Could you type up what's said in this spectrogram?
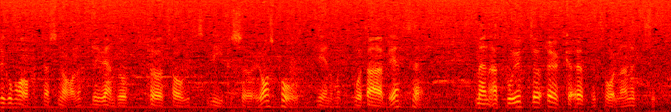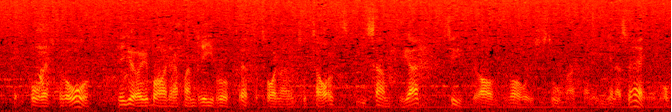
det går bra för personalen. Det är ju ändå företaget vi försörjer oss på genom vårt arbete. Men att gå ut och öka öppethållandet år efter år, det gör ju bara det att man driver upp öppethållandet totalt i samtliga typer av varuhus och stormarknader i hela Sverige. Och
